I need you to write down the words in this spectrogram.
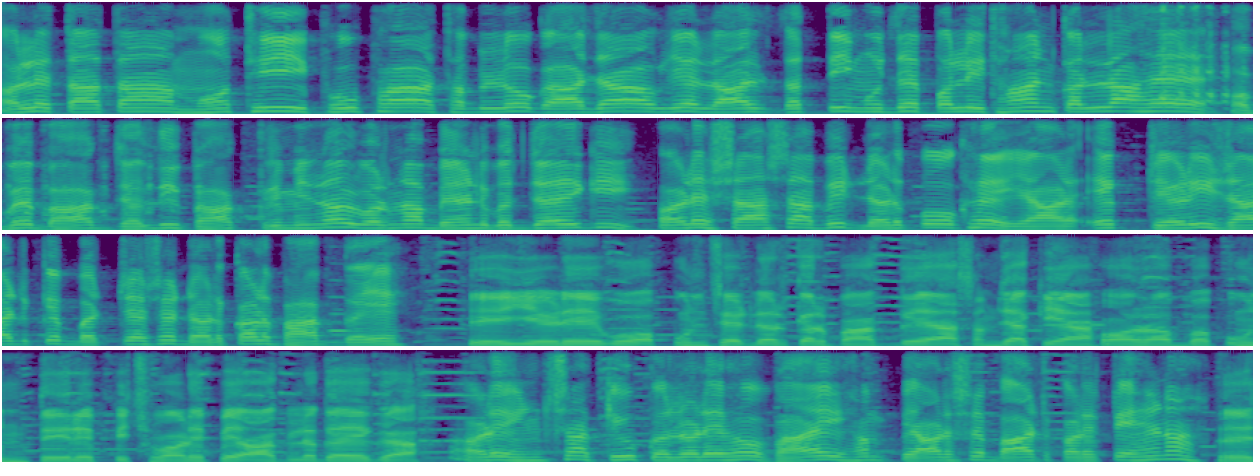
अले ताता मोथी फूफा सब लोग आ जाओ ये लाल तत्ती मुझे पलिथान कर रहा है अबे भाग जल्दी भाग क्रिमिनल वरना बैंड बज जाएगी अरे सासा भी डरपोक है यार एक टेढ़ी झाड़ के बच्चे से डरकर भाग गए येड़े वो अपुन से डरकर भाग गया समझा क्या? और अब अपुन तेरे पिछवाड़े पे आग लगाएगा। अरे हिंसा क्यों कर रहे हो भाई? हम प्यार से बात करते हैं ना। ए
